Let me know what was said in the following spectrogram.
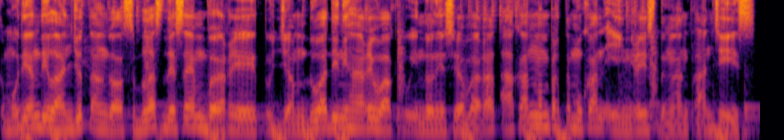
Kemudian dilanjut tanggal 11 Desember yaitu jam 2 dini hari waktu Indonesia Barat akan mempertemukan Inggris dengan Prancis.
